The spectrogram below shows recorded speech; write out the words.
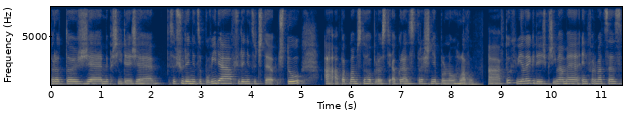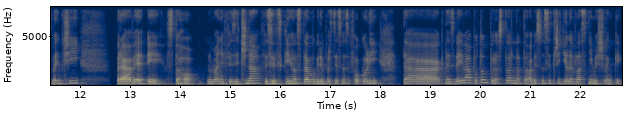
protože mi přijde, že se všude něco povídá, všude něco čte, čtu a, a pak mám z toho prostě akorát strašně plnou hlavu. A v tu chvíli, když přijímáme informace zvenčí, právě i z toho normálně fyzična, fyzického stavu, kdy prostě jsme v okolí, tak nezbývá potom prostor na to, aby jsme si třídili vlastní myšlenky,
